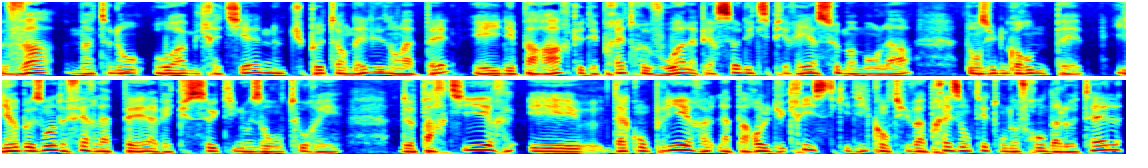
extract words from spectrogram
Va maintenant, ô âme chrétienne, tu peux t'en aller dans la paix. Et il n'est pas rare que des prêtres voient la personne expirer à ce moment-là dans une grande paix. Il y a un besoin de faire la paix avec ceux qui nous ont entourés, de partir et d'accomplir la parole du Christ qui dit quand tu vas présenter ton offrande à l'autel,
